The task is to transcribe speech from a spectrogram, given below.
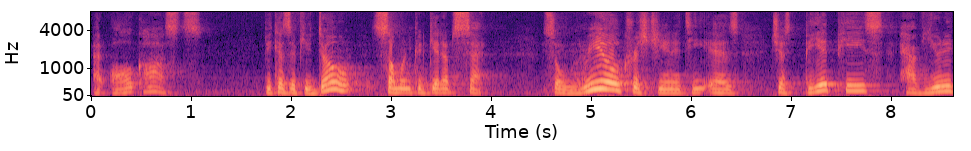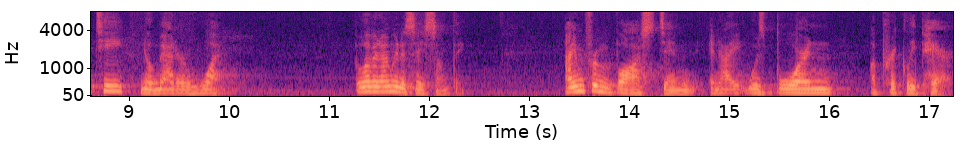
at all costs. Because if you don't, someone could get upset. So, real Christianity is just be at peace, have unity no matter what. Beloved, I'm going to say something. I'm from Boston and I was born a prickly pear.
